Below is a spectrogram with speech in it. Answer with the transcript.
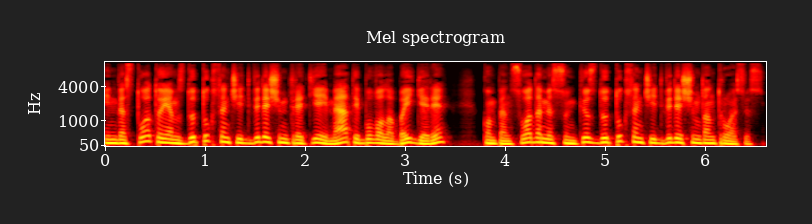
Investuotojams 2023 metai buvo labai geri, kompensuodami sunkius 2022.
